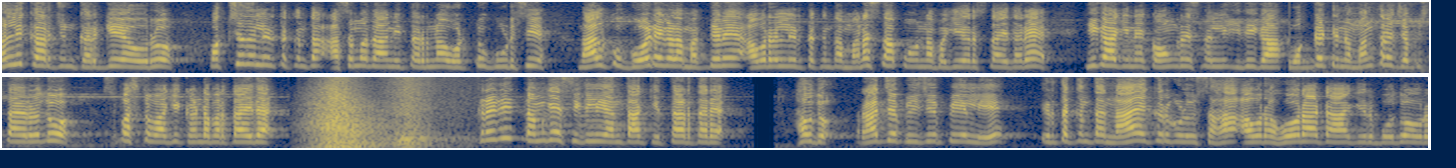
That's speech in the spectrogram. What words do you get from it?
ಮಲ್ಲಿಕಾರ್ಜುನ್ ಖರ್ಗೆ ಅವರು ಪಕ್ಷದಲ್ಲಿರ್ತಕ್ಕಂಥ ಅಸಮಾಧಾನಿತರನ್ನ ಒಟ್ಟುಗೂಡಿಸಿ ನಾಲ್ಕು ಗೋಡೆಗಳ ಮಧ್ಯೆನೇ ಅವರಲ್ಲಿರ್ತಕ್ಕಂಥ ಮನಸ್ತಾಪವನ್ನು ಬಗೆಹರಿಸ್ತಾ ಇದ್ದಾರೆ. ಹೀಗಾಗಿನೇ ಕಾಂಗ್ರೆಸ್ನಲ್ಲಿ ಇದೀಗ ಒಗ್ಗಟ್ಟಿನ ಮಂತ್ರ ಜಪಿಸ್ತಾ ಇರೋದು ಸ್ಪಷ್ಟವಾಗಿ ಕಂಡು ಬರ್ತಾ ಇದೆ. ಕ್ರೆಡಿಟ್ ನಮಗೆ ಸಿಗಲಿ ಅಂತ ಕಿತ್ತಾಡ್ತಾರೆ. ಹೌದು, ರಾಜ್ಯ ಬಿ ಜೆ ಪಿಯಲ್ಲಿ ಇರ್ತಕ್ಕಂಥ ನಾಯಕರುಗಳು ಸಹ ಅವರ ಹೋರಾಟ ಆಗಿರ್ಬೋದು, ಅವರ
